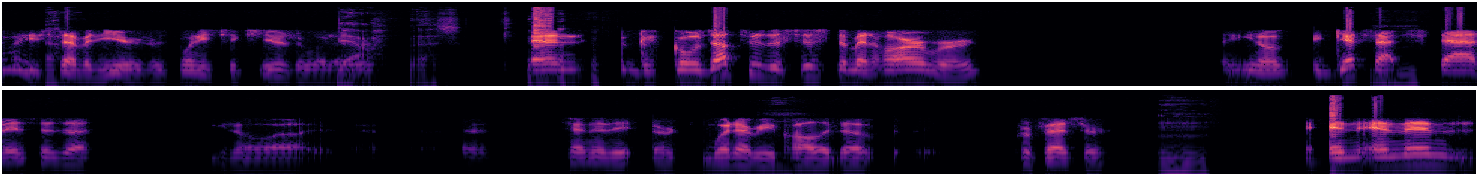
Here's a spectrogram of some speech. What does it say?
27 years or 26 years or Mm-hmm. Yeah. whatever, That's, and g- goes up through the system at Harvard. You know, it gets that Mhm. status as a, you know, uh, a tenant or whatever you call it, a professor, mhm. and and then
